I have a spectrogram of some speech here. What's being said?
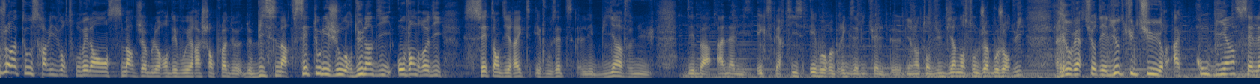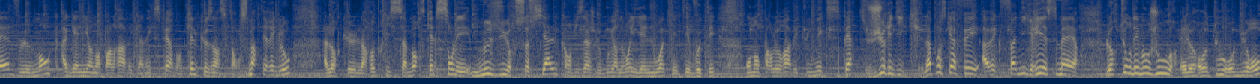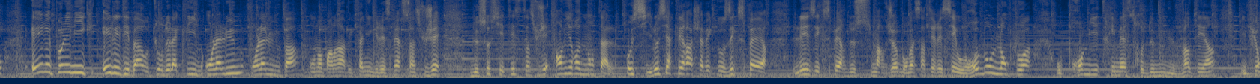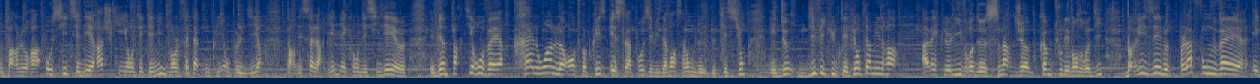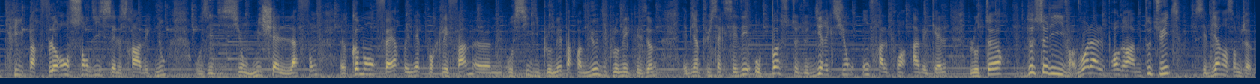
Bonjour à tous, ravi de vous retrouver dans Smart Job, le rendez-vous RH emploi de, de Bismart. C'est tous les jours, du lundi au vendredi, c'est en direct et vous êtes les bienvenus. Débat, analyse, expertise et vos rubriques habituelles, euh, bien entendu, bien dans son job aujourd'hui. Réouverture des lieux de culture, à combien s'élève le manque à gagner? On en parlera avec un expert dans quelques instants. Smart et réglo, alors que la reprise s'amorce, quelles sont les mesures sociales qu'envisage le gouvernement? Il y a une loi qui a été votée, on en parlera avec une experte juridique. La pause café avec Fanny Griesmer, le retour des beaux jours et le retour au bureau, et les polémiques et les débats autour de la clim. On l'allume, on l'allume pas, on en parlera avec Fanny Griesmer, c'est un sujet de société, c'est un sujet environnemental aussi. Le cercle RH avec nos experts, les experts de Smart Job, on va s'intéresser au rebond de l'emploi au premier trimestre 2021, et puis on parlera aussi de ces DRH qui ont été mis devant le fait accompli, on peut le dire, par des salariés bien qui ont décidé euh, eh bien, de partir au vert, très loin de leur entreprise, et cela pose évidemment un certain nombre de, questions et de difficultés. Puis on terminera avec le livre de Smart Job, comme tous les vendredis, Briser le plafond de verre, écrit par Florence Sandis. Elle sera avec nous aux éditions Michel Lafon. Euh, comment faire eh pour que les femmes, euh, aussi diplômées, parfois mieux diplômées que les hommes, eh bien, puissent accéder au poste de direction On fera le point avec elle, l'auteur de ce livre. Voilà le programme. Tout de suite, c'est bien dans son job.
